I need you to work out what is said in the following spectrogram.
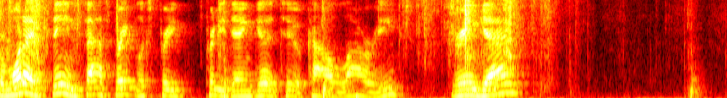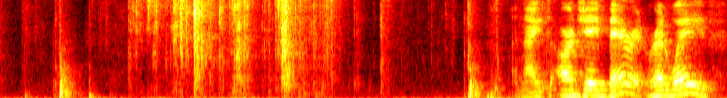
From what I've seen, Fast Break looks pretty pretty dang good too. Kyle Lowry, green guy. A nice RJ Barrett, red wave.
